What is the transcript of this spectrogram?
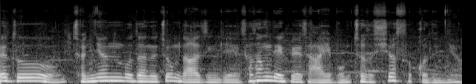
그래도 전년보다는 좀 나아진 게 서상대교에서 아예 멈춰서 쉬었었거든요.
